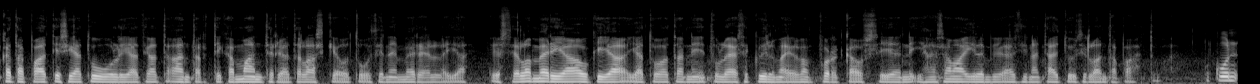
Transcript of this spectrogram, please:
katapaattisia tuulia, sieltä Antarktikan mantereelta laskeutuu sinne merelle. Ja jos siellä on meri auki ja, ja tuota, niin tulee se kylmä ilman purkaus siihen, niin ihan sama ilmiö ja siinä täytyy silloin tapahtua. Kun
